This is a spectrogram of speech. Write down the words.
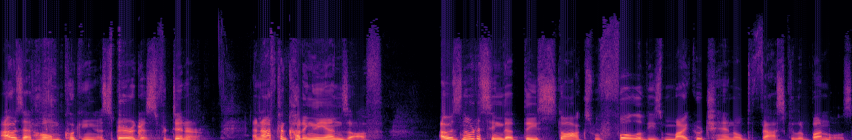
I was at home cooking asparagus for dinner. And after cutting the ends off, I was noticing that these stalks were full of these microchanneled vascular bundles,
